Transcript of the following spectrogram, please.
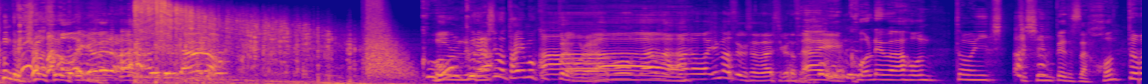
込んでおきますので。やめろ 文句なしのタイムコップだこれあの今すぐ謝罪してくださいはい、これは本当にちょっと新平さん、本当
